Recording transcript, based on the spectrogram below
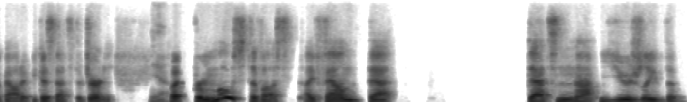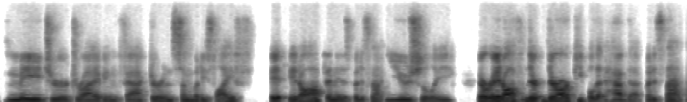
about it because that's their journey Yeah. But for most of us, I found that that's not usually the major driving factor in somebody's life. It, it mm-hmm. often is, but it's not usually, or it often, there, there are people that have that, but it's not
